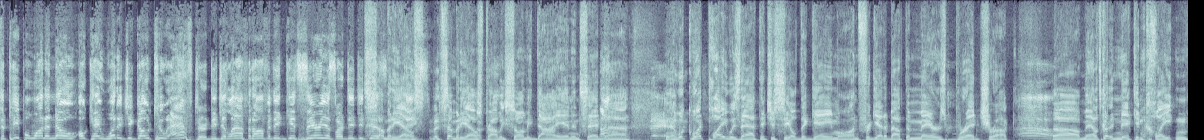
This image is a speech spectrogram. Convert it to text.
the people want to know, okay, what did you go to after? Did you laugh it off and then get serious, or did you just somebody else Thanks. somebody else probably saw me dying and said uh, man. what what play was that that you sealed the game on forget about the mayor's bread truck oh, man let's go to nick and clayton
